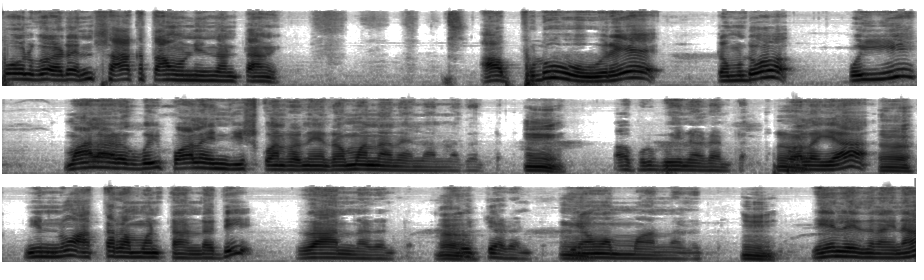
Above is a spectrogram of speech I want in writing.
పోలుగాడని సాకతా ఉండిందంట ఆమె అప్పుడు రే తమ్ముడు పోయి మాలాడకు పోయి పోలయ్యని తీసుకొనిరా నేను రమ్మన్నానని అన్నదంట. అప్పుడు పోయినాడంట. పోలయ్య నిన్ను అక్క రమ్మంటాండది రా అన్నాడంట. వచ్చాడంట. ఏమమ్మా అన్నాడంట. ఏం లేదు నాయనా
